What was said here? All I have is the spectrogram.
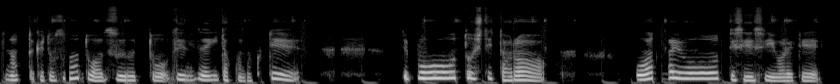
てなったけど、その後はずーっと全然痛くなくて、で、ぼーっとしてたら、終わったよーって先生に言われて、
